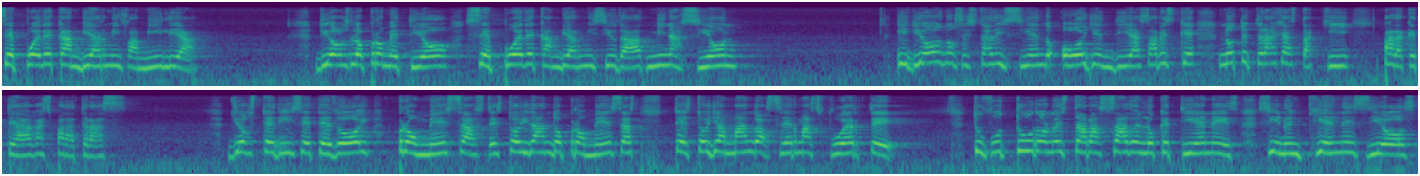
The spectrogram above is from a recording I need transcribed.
se puede cambiar mi familia. Dios lo prometió, se puede cambiar mi ciudad, mi nación. Y Dios nos está diciendo hoy en día, ¿sabes qué? No te traje hasta aquí para que te hagas para atrás. Dios te dice, te doy promesas, te estoy dando promesas, te estoy llamando a ser más fuerte. Tu futuro no está basado en lo que tienes, sino en quién es Dios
